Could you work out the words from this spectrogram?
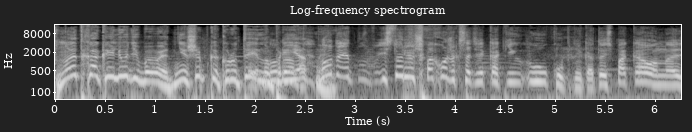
Ну, это как и люди бывают. Не шибко крутые, но Ну да. приятные. Ну, да, это история очень похожа, кстати, как и у Купника. То есть, пока он э,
